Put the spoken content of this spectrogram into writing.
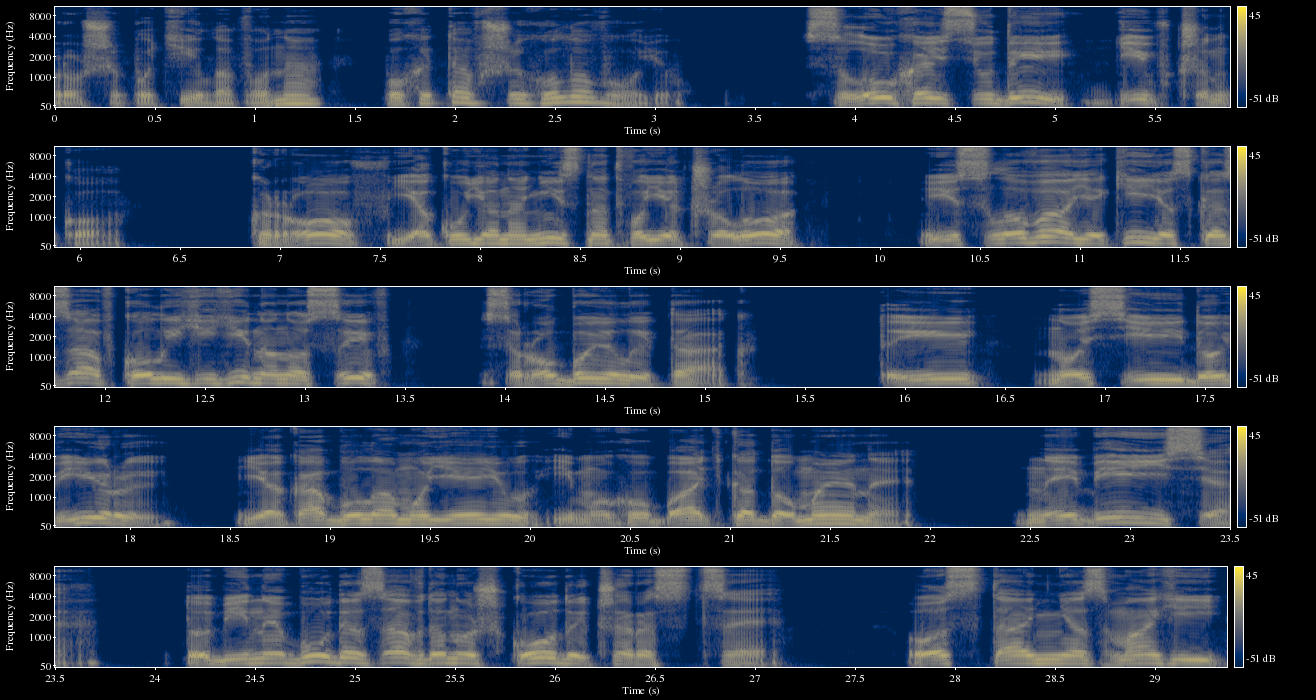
прошепотіла вона, похитавши головою. Слухай сюди, дівчинко. Кров, яку я наніс на твоє чоло, і слова, які я сказав, коли її наносив, зробили так. Ти носій довіри, яка була моєю і мого батька до мене. Не бійся, тобі не буде завдано шкоди через це. Остання з магій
